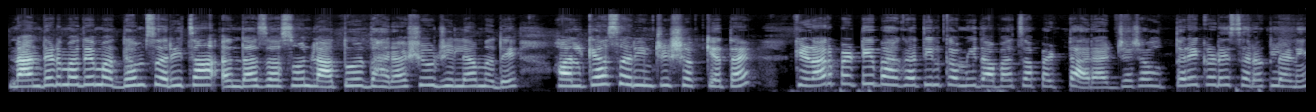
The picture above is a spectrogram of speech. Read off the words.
नांदेडमध्ये मध्यम सरीचा अंदाज असून लातूर धाराशिव जिल्ह्यामध्ये हलक्या सरींची शक्यता आहे. किनारपट्टी भागातील कमी दाबाचा पट्टा राज्याच्या उत्तरेकडे सरकल्याने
